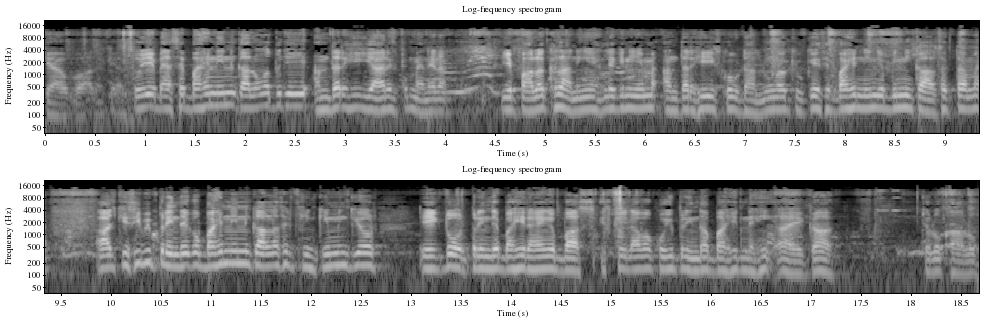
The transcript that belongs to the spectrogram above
क्या बात है, क्या तो ये वैसे बाहर नहीं निकालूँगा, तुझे ये अंदर ही यार इसको मैंने ना ये पालक खिलानी है, लेकिन ये मैं अंदर ही इसको डालूँगा क्योंकि इसे बाहर नहीं, अभी निकाल सकता मैं। आज किसी भी परिंदे को बाहर नहीं निकालना, सिर्फ़ चिंकी मिंकी और एक दो और परिंदे बाहर आएँगे, बस। इसके अलावा कोई परिंदा बाहर नहीं आएगा। चलो खा लो।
